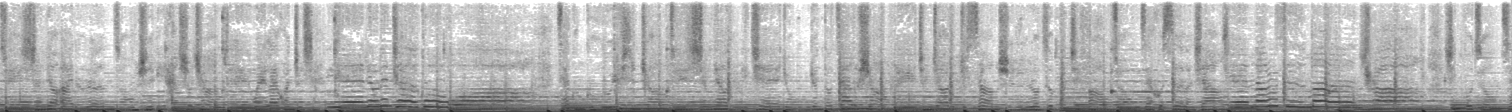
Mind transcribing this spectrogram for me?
最想要爱的人总是遗憾收场。对未来患着想，猝不及防，总在胡思乱想，煎熬如此漫长，幸福总在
